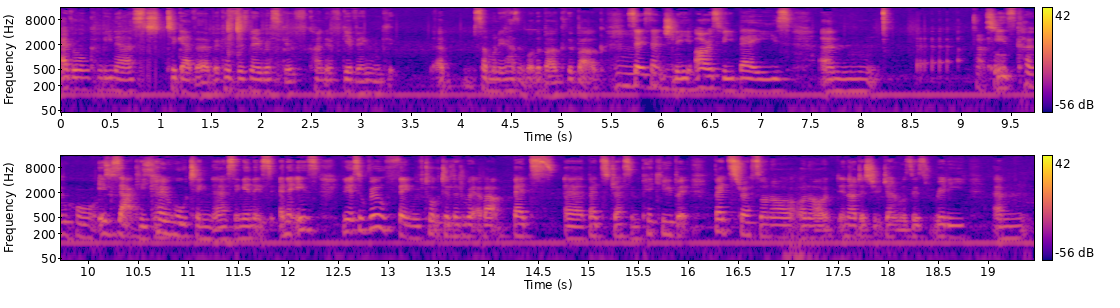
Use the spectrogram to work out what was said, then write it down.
everyone can be nursed together because there's no risk of kind of giving uh, someone who hasn't got the bug the bug. Mm. So essentially, RSV Bays. Um, that sort is, cohort. Exactly, nursing. cohorting nursing, and it's and it is you know it's a real thing. We've talked a little bit about bed uh, bed stress and PICU, but bed stress on our on our in our district generals is really um,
